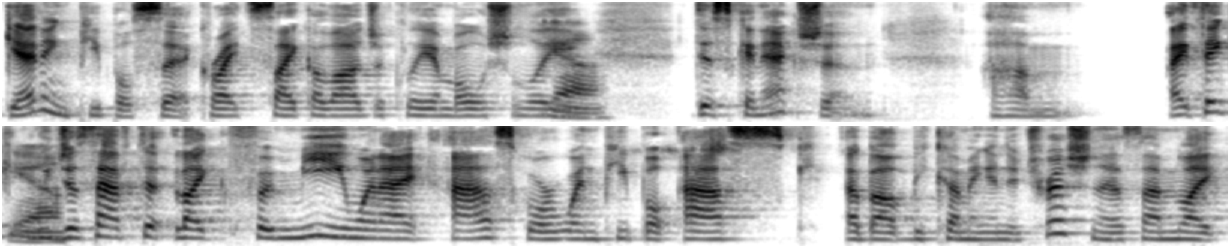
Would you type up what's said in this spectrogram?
getting people sick, right? Psychologically, emotionally, Yeah. disconnection. Um, I think we just have to, like, for me, when I ask or when people ask about becoming a nutritionist, I'm like,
